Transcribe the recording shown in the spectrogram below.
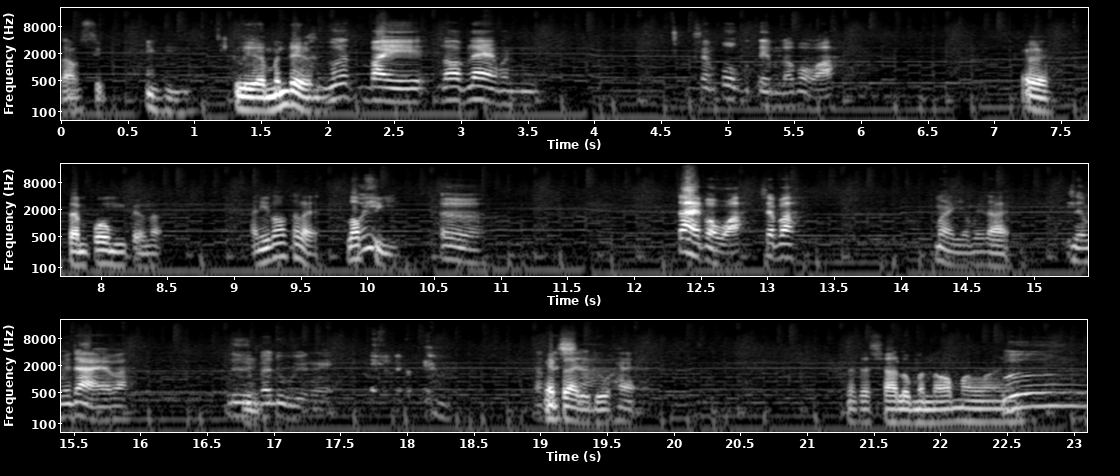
สามสิบ เกลือเหมือนเดิม คือว่าใบรอบแรกมันแซมเปิลกูเต็มแล้วเปล่าวะ เออแซมเปิลมึงเต็มละอันนี้รอบเท่าไหร่ รอบเฮ้ย สี่เออ ได้เปล่าวะ ใช่ปะไม่ยังไม่ได้ ยังไม่ได้ใช่ปะลืมแล้วดูยังไงไม่เป็นไรเดี๋ยวดูให้นาตาชาโรมานอฟมาไว้ปึ้ง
